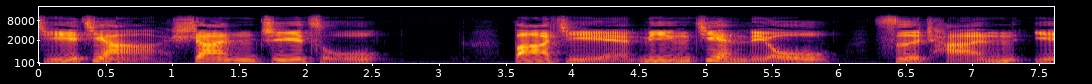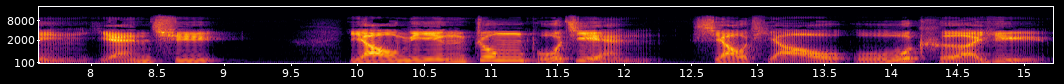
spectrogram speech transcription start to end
结驾山之足，八解明涧流，四禅隐岩曲。杳冥终不见，萧条无可遇。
